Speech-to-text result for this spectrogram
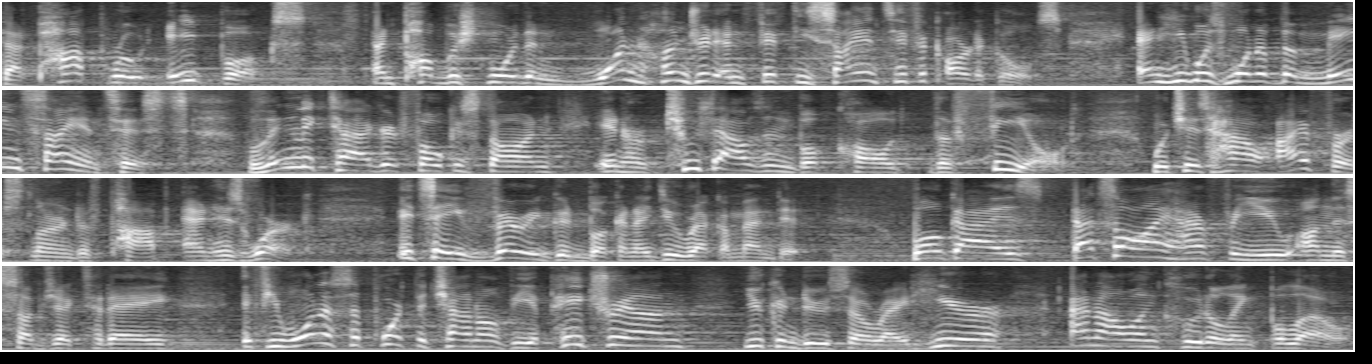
that Popp wrote eight books and published more than 150 scientific articles, and he was one of the main scientists Lynne McTaggart focused on in her 2000 book called The Field, which is how I first learned of Popp and his work. It's a very good book and I do recommend it. Well guys, that's all I have for you on this subject today. If you want to support the channel via Patreon, you can do so right here, and I'll include a link below.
